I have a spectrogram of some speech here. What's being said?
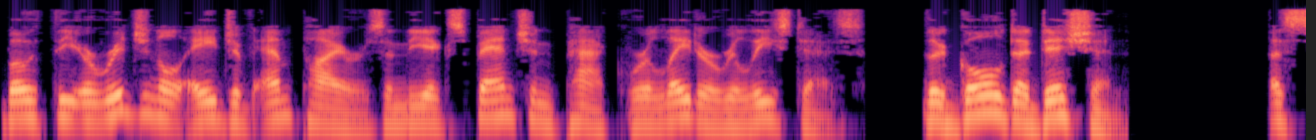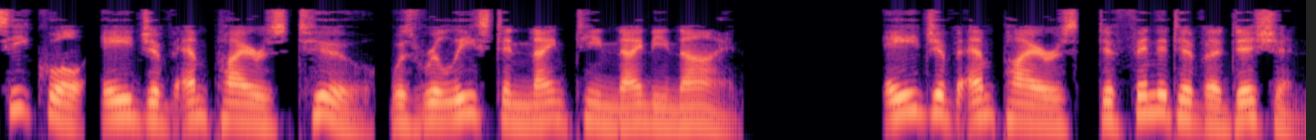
Both the original Age of Empires and the expansion pack were later released as the Gold Edition. A sequel, Age of Empires II, was released in 1999. Age of Empires – Definitive Edition,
